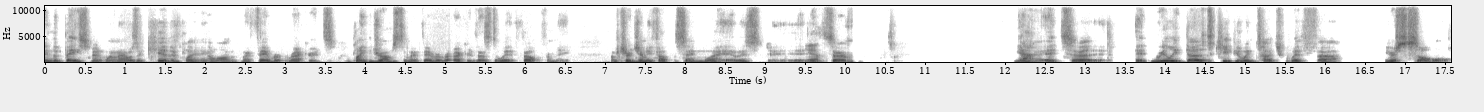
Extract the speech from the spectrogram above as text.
in the basement when I was a kid and playing along with my favorite records, playing drums to my favorite records. That's the way it felt for me. I'm sure Jimmy felt the same way. It was, Yeah. it's, um, yeah, it's, uh, it really does keep you in touch with uh, your soul.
